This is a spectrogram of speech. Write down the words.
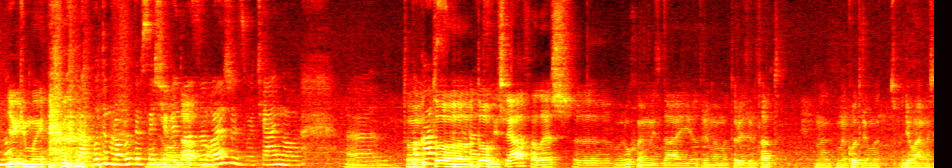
ну Як і ми. да, будемо робити все, що від да, нас ну. залежить, звичайно. Е, То, все то довгий шлях, але ж е, ми рухаємось да, і отримаємо той результат, на, на котрий ми сподіваємося.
